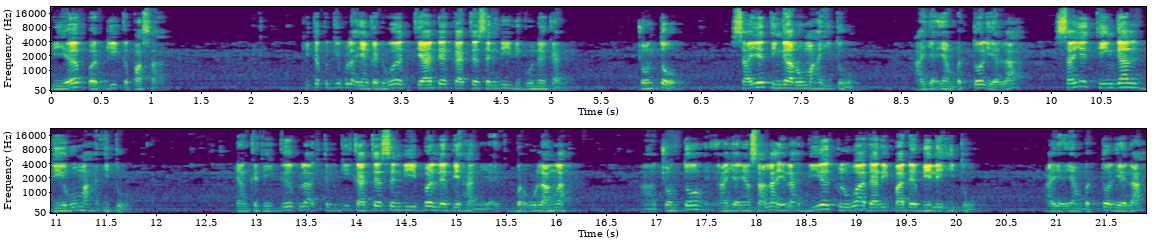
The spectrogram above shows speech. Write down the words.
dia pergi ke pasar. Kita pergi pula yang kedua, tiada kata sendi digunakan. Contoh, saya tinggal rumah itu. Ayat yang betul ialah saya tinggal di rumah itu. Yang ketiga pula kita pergi kata sendi berlebihan, iaitu berulanglah. Ha, contoh ayat yang salah ialah dia keluar daripada bilik itu. Ayat yang betul ialah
